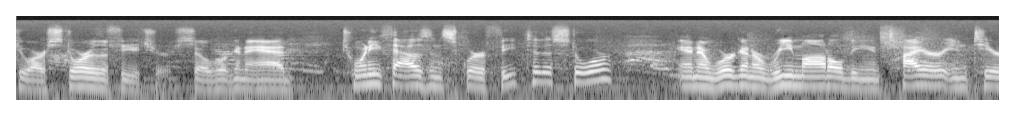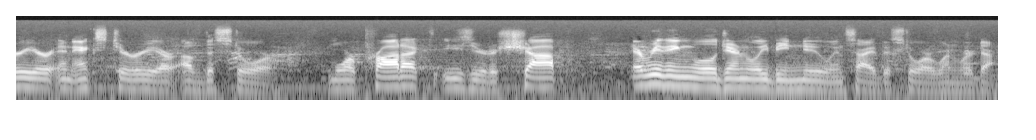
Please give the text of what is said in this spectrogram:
to our store of the future. So we're going to add 20,000 square feet to the store, and then we're going to remodel the entire interior and exterior of the store. More product, easier to shop, everything will generally be new inside the store when we're done.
